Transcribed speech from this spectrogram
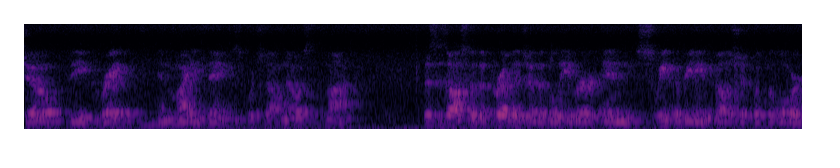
show thee great and mighty things which thou knowest not. This is also the privilege of the believer in sweet, obedient fellowship with the Lord.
